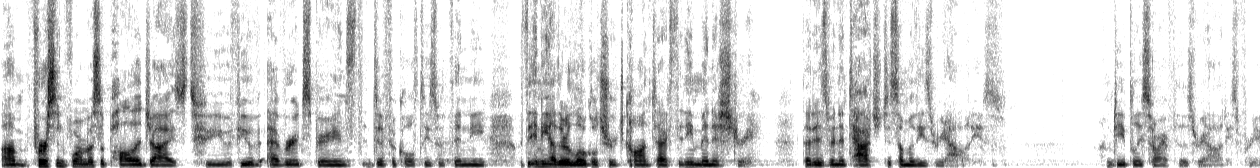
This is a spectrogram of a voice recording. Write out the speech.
um, first and foremost, apologize to you if you have ever experienced difficulties with any with any other local church context, any ministry that has been attached to some of these realities. I'm deeply sorry for those realities for you.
